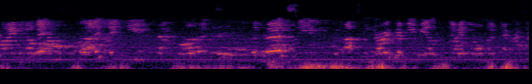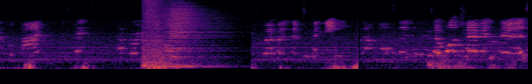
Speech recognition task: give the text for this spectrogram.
timing of it. So that is a huge majority of you be able to do it almost every single time. This I've already done. Work on in terms of technique. Dan Wilson. So watch her in hers.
